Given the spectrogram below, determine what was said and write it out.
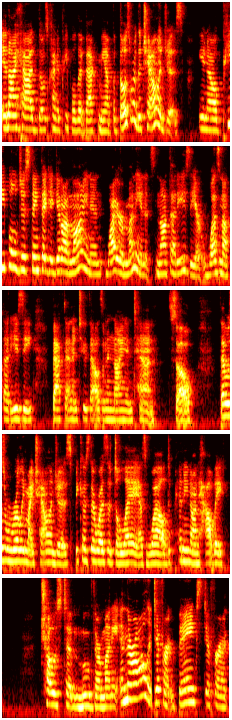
And I had those kind of people that backed me up. But those were the challenges. You know, people just think they could get online and wire money, and it's not that easy, or it was not that easy back then in 2009 and 10. So that was really my challenges because there was a delay as well, depending on how they chose to move their money. And they're all in different banks, different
